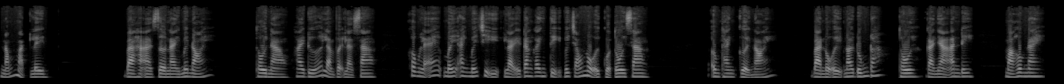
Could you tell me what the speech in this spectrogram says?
nóng mặt lên. Bà Hạ giờ này mới nói, Thôi nào, hai đứa làm vậy là sao Không lẽ mấy anh mấy chị lại đang ganh tị với cháu nội của tôi sao Ông Thanh cười nói, Bà nội nói đúng đó Thôi, cả nhà ăn đi Mà hôm nay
